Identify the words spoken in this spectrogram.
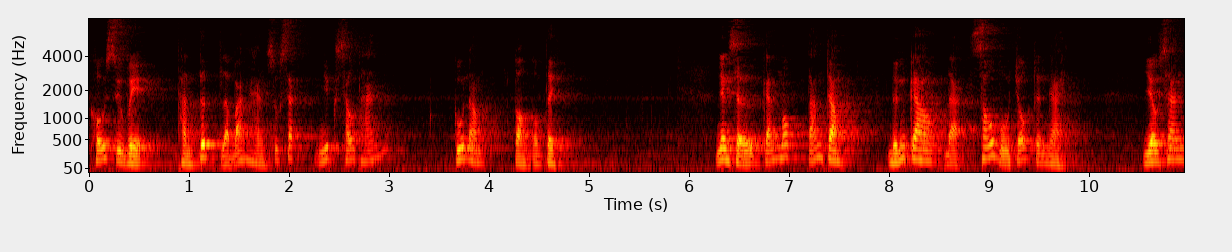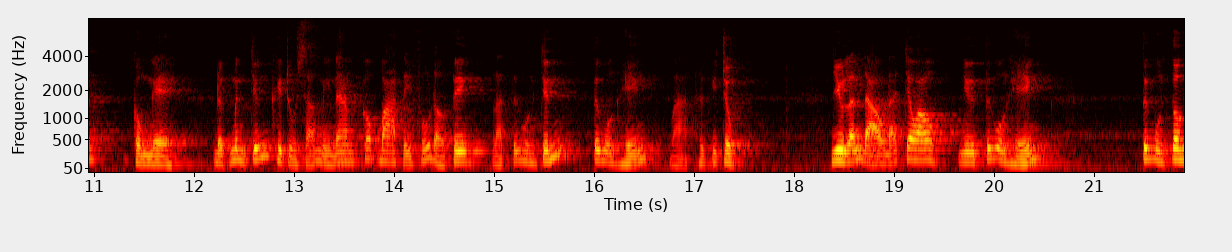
khối siêu Việt, thành tích là bán hàng xuất sắc nhất 6 tháng cuối năm toàn công ty. Nhân sự cán mốc 800, đỉnh cao đạt 6 vụ chốt trên ngày. Giàu sang cùng nghề được minh chứng khi trụ sở miền Nam có 3 tỷ phú đầu tiên là tướng quân chính, tướng quân hiển và thư ký trung. Nhiều lãnh đạo đã châu Âu như tướng quân hiển, tướng quân tuân,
